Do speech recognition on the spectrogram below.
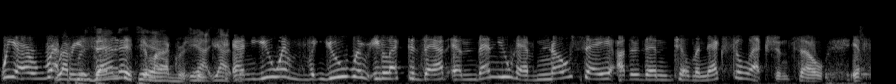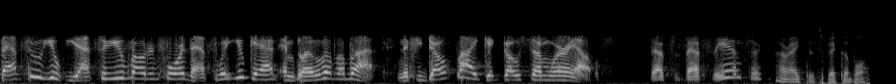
We are a representative, representative. democracy. Yeah, yeah. And you have you were elected that, and then you have no say other than until the next election. So if that's who you that's who you voted for, that's what you get, and blah blah blah blah. And if you don't like it, go somewhere else. That's that's the answer. All right, despicable.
